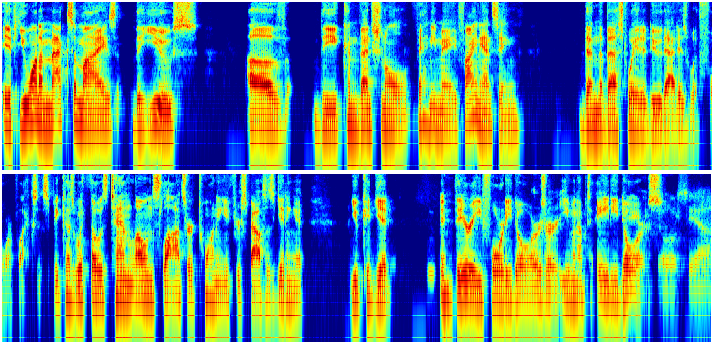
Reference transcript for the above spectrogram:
if you want to maximize the use of the conventional Fannie Mae financing then the best way to do that is with fourplexes because with those 10 loan slots or 20 if your spouse is getting it you could get in theory 40 doors or even up to 80 doors, 80 doors yeah.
